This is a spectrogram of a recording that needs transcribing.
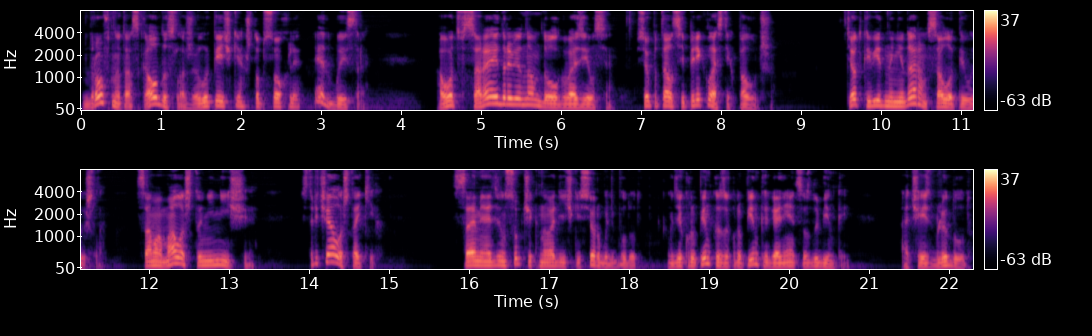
Дров натаскал, да сложил у печки, чтоб сохли. Это быстро. А вот в сарае дровяном долго возился. Все пытался перекласть их получше. Тетка, видно, недаром в салопе вышла. Сама мало что не нищая. Встречала ж таких. Сами один супчик на водичке сербать будут, где крупинка за крупинкой гоняется с дубинкой. А честь блюдут.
